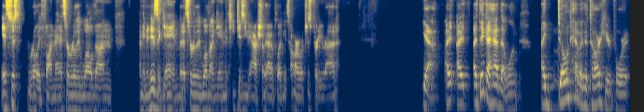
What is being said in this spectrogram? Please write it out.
it's just really fun, man. It's a really well done. I mean, it is a game, but it's a really well done game that teaches you actually how to play guitar, which is pretty rad. Yeah, I, I I think I have that one. I don't have a guitar here for it.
